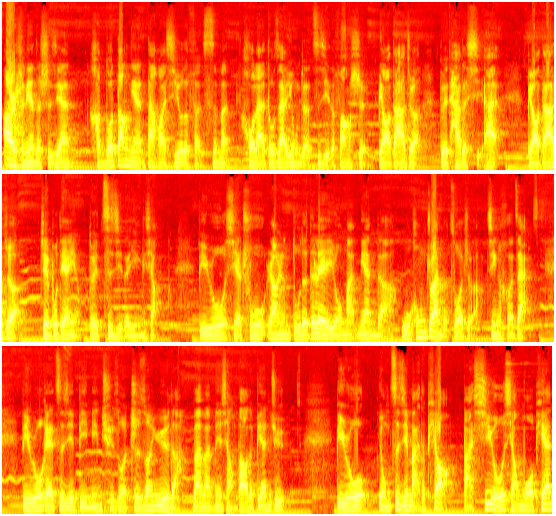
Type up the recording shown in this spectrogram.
二十年的时间。很多当年《大话西游》的粉丝们，后来都在用着自己的方式表达着对他的喜爱，表达着这部电影对自己的影响。比如写出让人读得泪流满面的《悟空传》的作者金河在，比如给自己笔名取作至尊玉的《万万没想到》的编剧，比如用自己买的票把《西游降魔篇》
